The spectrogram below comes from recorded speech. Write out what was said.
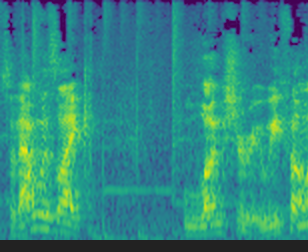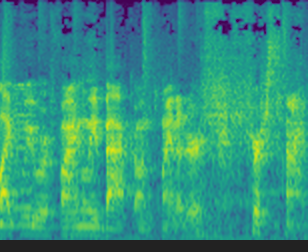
So that was like luxury. We felt like we mm-hmm. were finally back on planet Earth first time.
